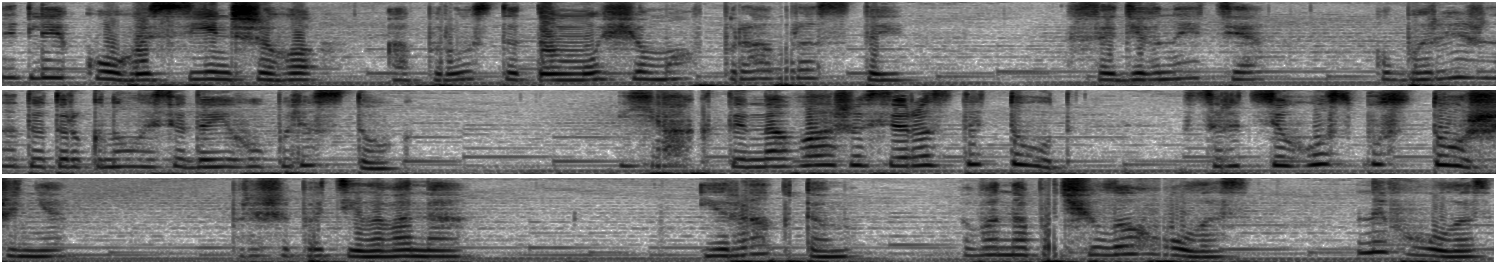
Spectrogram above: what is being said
не для когось іншого, а просто тому, що мав право рости. Садівниця обережно доторкнулася до його пелюсток. Як ти наважився рости тут, серед цього спустошення? прошепотіла вона. І раптом вона почула голос, не вголос,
